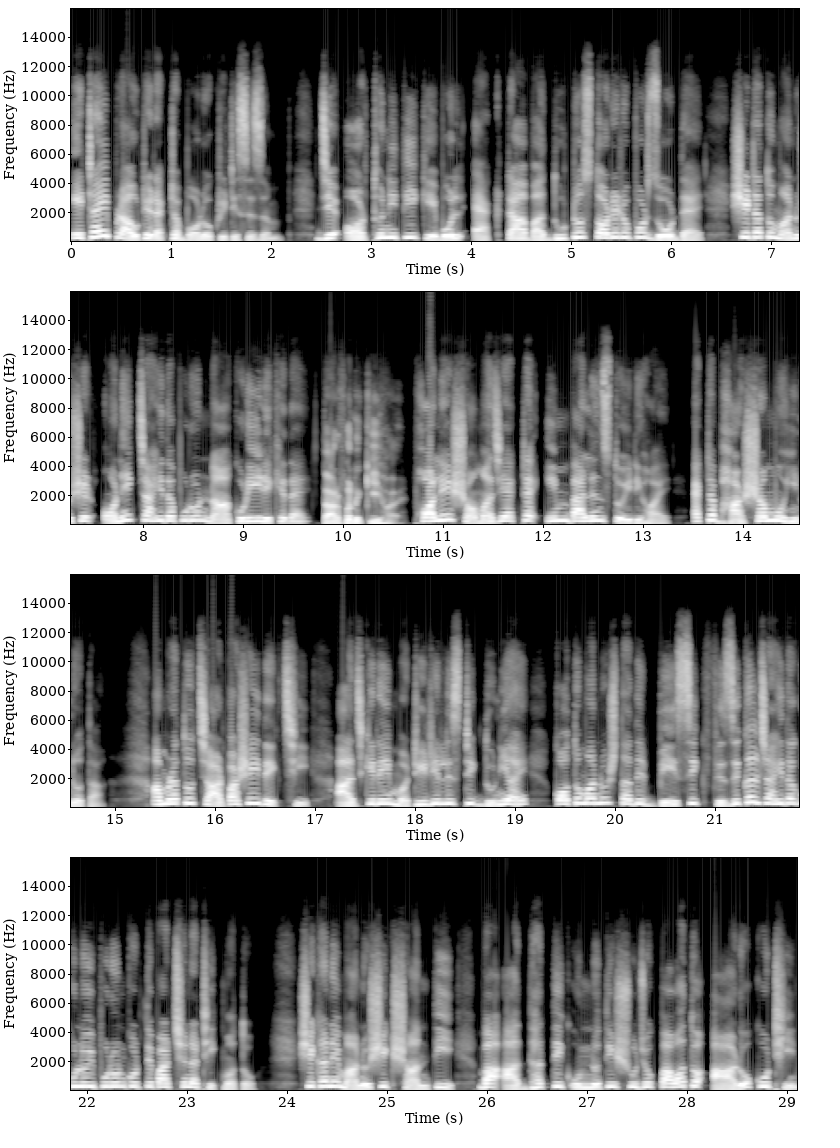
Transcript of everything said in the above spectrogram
এটাই প্রাউটের একটা বড় ক্রিটিসিজম যে অর্থনীতি কেবল একটা বা দুটো স্তরের ওপর জোর দেয় সেটা তো মানুষের অনেক চাহিদা পূরণ না করেই রেখে দেয়। তার ফলে কি হয়? ফলে সমাজে একটা ইমব্যালেন্স তৈরি হয় একটা ভারসাম্যহীনতা। আমরা তো চারপাশেই দেখছি আজকের এই ম্যাটেরিয়ালিস্টিক দুনিয়ায় কত মানুষ তাদের বেসিক ফিজিক্যাল চাহিদাগুলোই পূরণ করতে পারছে না ঠিকমতো। সেখানে মানসিক শান্তি বা আধ্যাত্মিক উন্নতির সুযোগ পাওয়া তো আরও কঠিন।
